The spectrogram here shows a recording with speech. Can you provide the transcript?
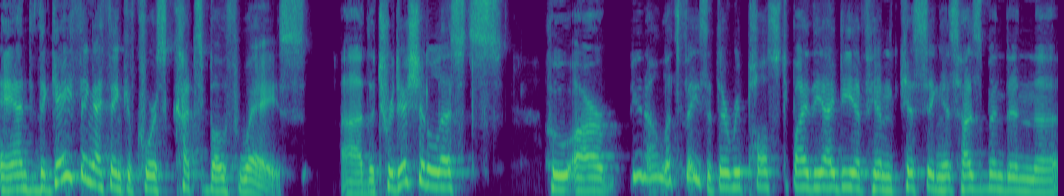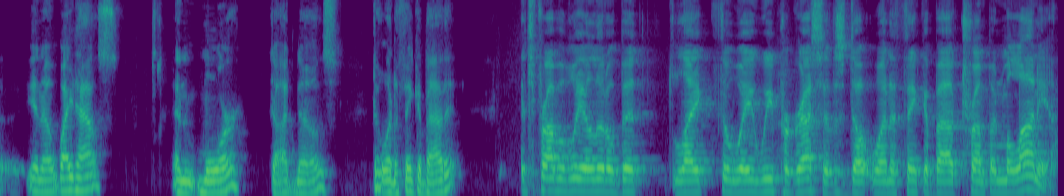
And the gay thing, I think, of course, cuts both ways. Uh, the traditionalists who are, you know, let's face it, they're repulsed by the idea of him kissing his husband in the, you know, White House and more, God knows, don't want to think about it. It's probably a little bit like the way we progressives don't want to think about Trump and Melania.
